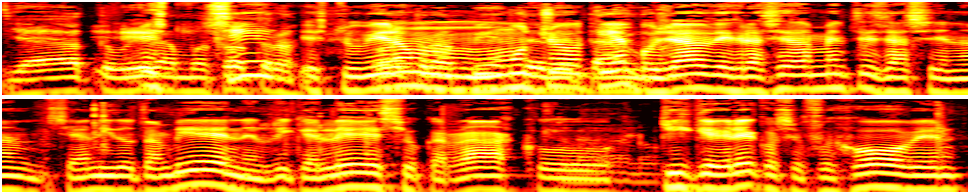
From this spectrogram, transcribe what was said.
ya tuviéramos sí, otro estuvieron otro mucho tiempo, ya desgraciadamente ya se han, se han ido también, Enrique Alessio, Carrasco, Claro. Quique Greco se fue joven.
